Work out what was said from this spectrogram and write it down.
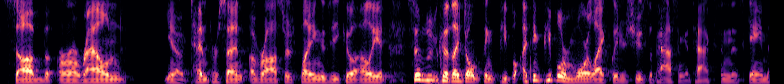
sub or around you know 10% of rosters playing Ezekiel Elliott simply mm-hmm. because I don't think people I think people are more likely to choose the passing attacks in this game.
